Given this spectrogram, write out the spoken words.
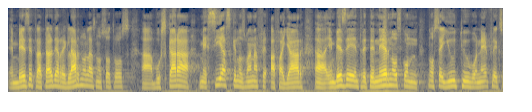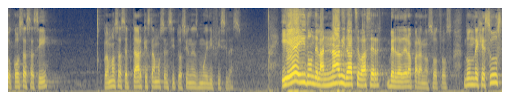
En vez de tratar de arreglárnoslas nosotros, a buscar a Mesías que nos van a, fallar, en vez de entretenernos con, no sé, YouTube o Netflix o cosas así, podemos aceptar que estamos en situaciones muy difíciles. Y es ahí donde la Navidad se va a hacer verdadera para nosotros, donde Jesús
